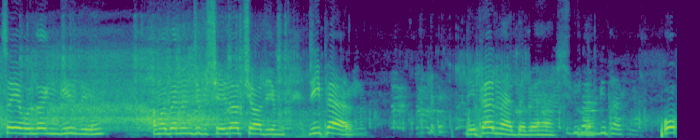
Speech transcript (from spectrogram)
Haritaya buradan girdim. Ama ben önce bir şeyler çağırayım. Reaper. Reaper nerede be? Ha. Güzel gider. Hop.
